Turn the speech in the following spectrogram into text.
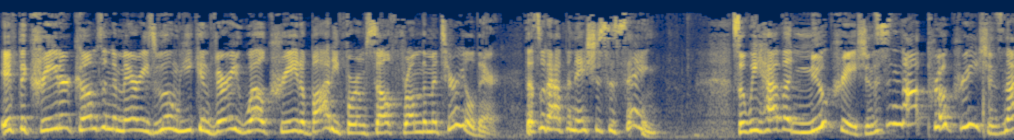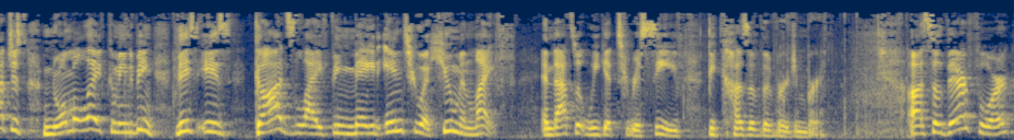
If the creator comes into Mary's womb, he can very well create a body for himself from the material there. That's what Athanasius is saying. So we have a new creation. This is not procreation. It's not just normal life coming to being. This is God's life being made into a human life. And that's what we get to receive because of the virgin birth. Uh, so therefore,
